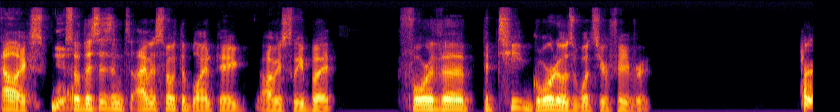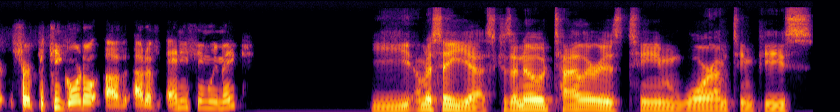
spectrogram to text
Alex. Yeah. So this isn't. I haven't smoked the blind pig, obviously, but for the petite gordos, what's your favorite? For for Petit Gordo, of, out of anything we make, Ye- I'm gonna say yes because I know Tyler is team war. I'm team peace.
